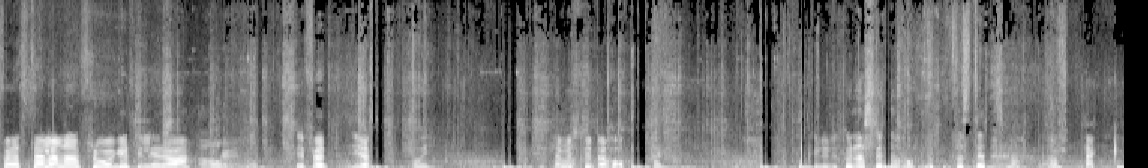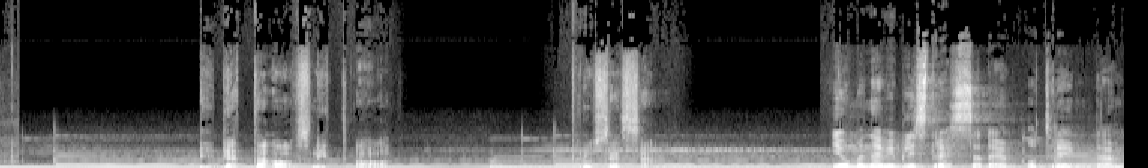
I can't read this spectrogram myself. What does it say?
får jag ställa några frågor till er då? Ja. För att jag... Oj. Kan du sluta hoppa? Skulle du kunna sluta hoppa på studsmattan? Tack. I detta avsnitt av Processen Jo, men när vi blir stressade och trängda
